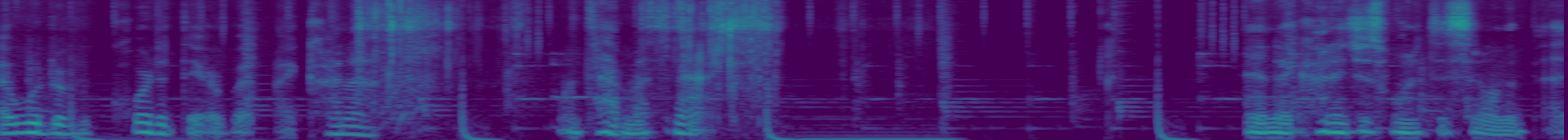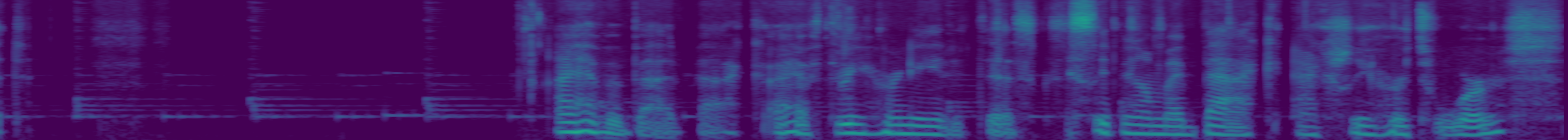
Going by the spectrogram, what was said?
I would have recorded there, but I kind of want to have my snacks. And I kind of just wanted to sit on the bed. I have a bad back. I have three herniated discs. Sleeping on my back actually hurts worse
